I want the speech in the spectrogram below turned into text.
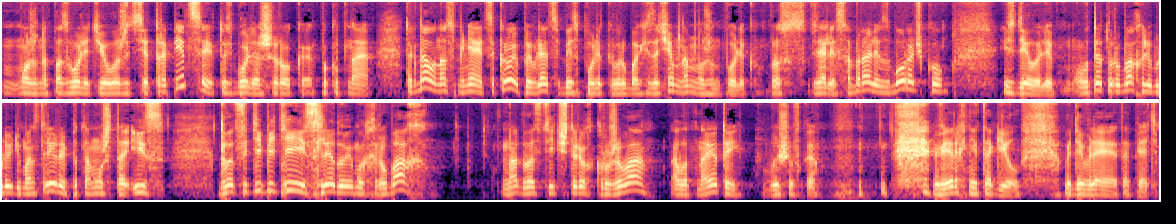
можно позволить ее уложить все трапеции, то есть более широкая, покупная, тогда у нас меняется крой и появляется без поликовой рубахи. Зачем нам нужен полик? Просто взяли, собрали сборочку и сделали. Вот эту рубаху люблю демонстрировать, потому что из 25 исследуемых рубах на 24 кружева, а вот на этой вышивка. Верхний тагил. Удивляет опять.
